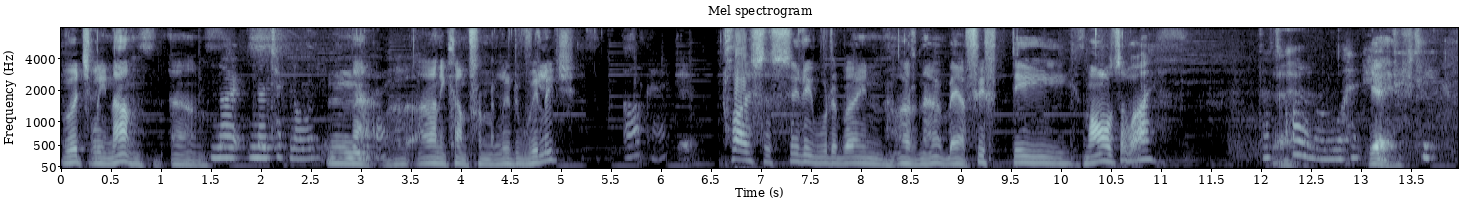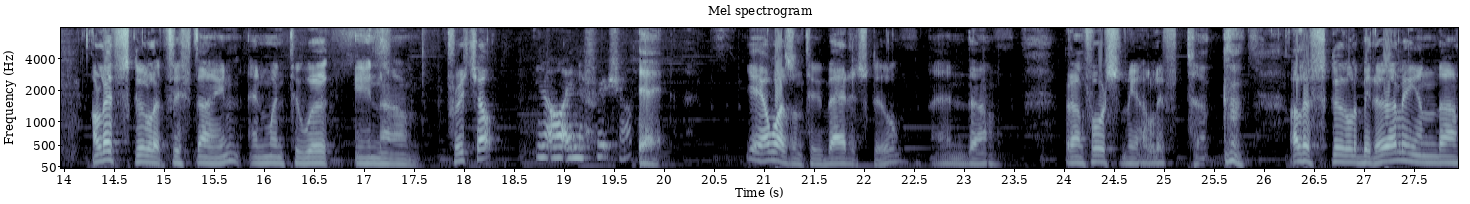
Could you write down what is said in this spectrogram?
virtually none. Um, No, no technology. no, Okay. I only come from a little village. Oh, okay. Closest city would have been, I don't know, about 50 miles away. That's quite a long way. Yeah. 50. I left school at 15 and went to work in a fruit shop. In, oh, in a fruit shop. Yeah. Yeah, I wasn't too bad at school, and uh, but unfortunately, I left. Uh, I left school a bit early and uh,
